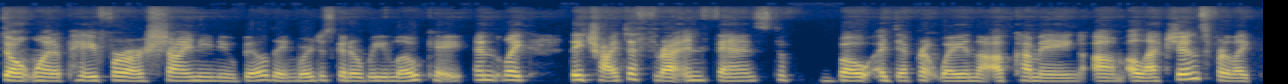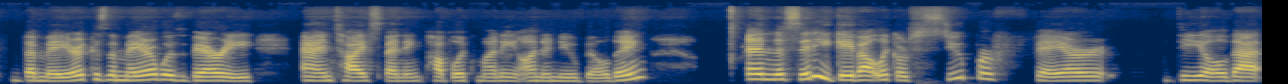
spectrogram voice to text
don't want to pay for our shiny new building, we're just going to relocate. And like they tried to threaten fans to vote a different way in the upcoming um, elections for like the mayor because the mayor was very anti spending public money on a new building and the city gave out like a super fair deal that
